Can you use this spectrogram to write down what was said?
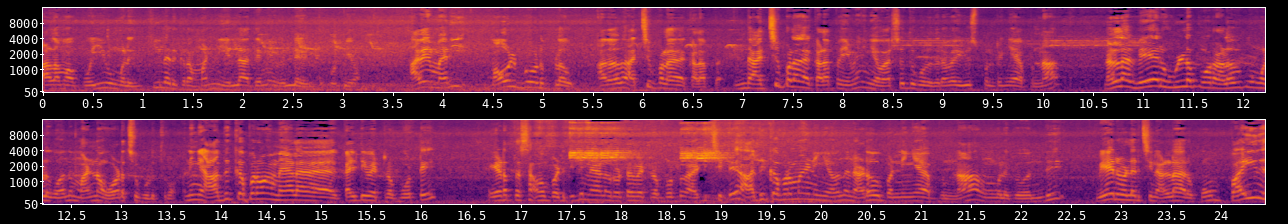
ஆழமாக போய் உங்களுக்கு கீழே இருக்கிற மண் எல்லாத்தையுமே வெளில எடுத்து கொட்டிடும் அதே மாதிரி மவுல் போர்டு ப்ளவ் அதாவது அச்சுப்பழ கலப்பை இந்த அச்சுப்பழ கலப்பையுமே நீங்கள் வருஷத்துக்கு ஒரு தடவை யூஸ் பண்ணுறீங்க அப்படின்னா நல்லா வேர் உள்ளே போகிற அளவுக்கு உங்களுக்கு வந்து மண்ணை உடச்சி கொடுத்துரும். நீங்கள் அதுக்கப்புறமா மேலே கல்டிவேட்டரை போட்டு இடத்த சமப்படுத்திட்டு மேலே ரொட்டவேட்டரை போட்டு அடிச்சுட்டு அதுக்கப்புறமா நீங்கள் வந்து நடவு பண்ணீங்க அப்படின்னா உங்களுக்கு வந்து வேர் வளர்ச்சி நல்லா இருக்கும் பயிர்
